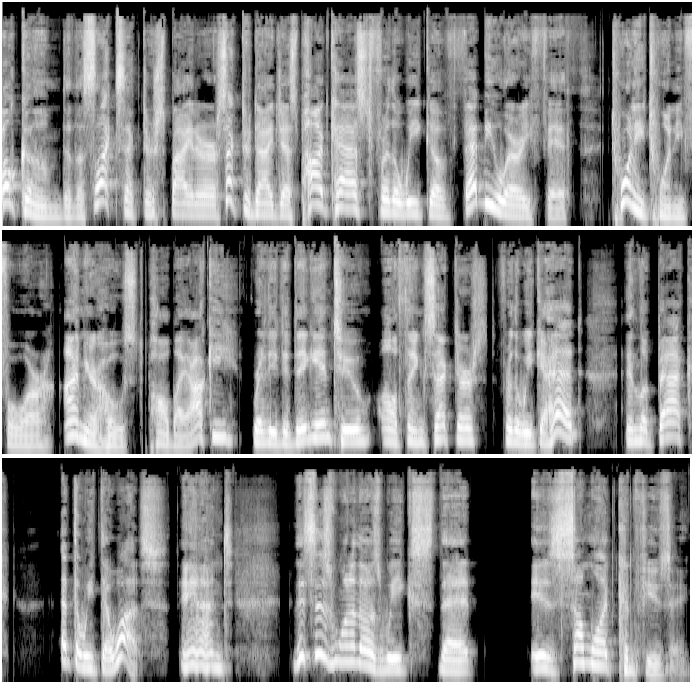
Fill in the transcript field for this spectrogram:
Welcome to the Select Sector SPDR Sector Digest podcast for the week of February 5th, 2024. I'm your host, Paul Baiocchi, ready to dig into all things sectors for the week ahead and look back at the week that was. And this is one of those weeks that is somewhat confusing.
